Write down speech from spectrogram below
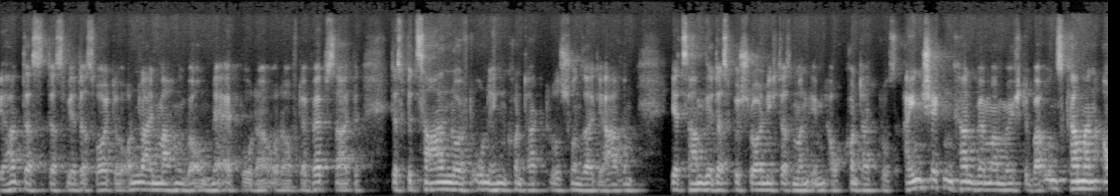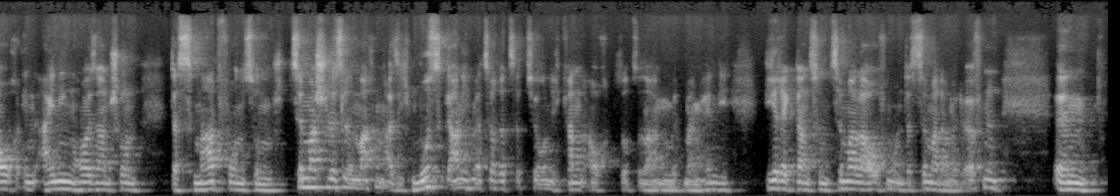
ja, dass, dass wir das heute online machen über irgendeine App oder, oder auf der Webseite. Das Bezahlen läuft ohnehin kontaktlos schon seit Jahren. Jetzt haben wir das beschleunigt, dass man eben auch kontaktlos einchecken kann, wenn man möchte. Bei uns kann man auch in einigen Häusern schon das Smartphone zum Zimmerschlüssel machen. Also ich muss gar nicht mehr zur Rezeption. Ich kann auch sozusagen mit meinem Handy direkt dann zum Zimmer laufen und das Zimmer damit öffnen. Ähm,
